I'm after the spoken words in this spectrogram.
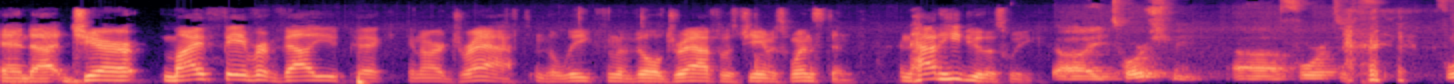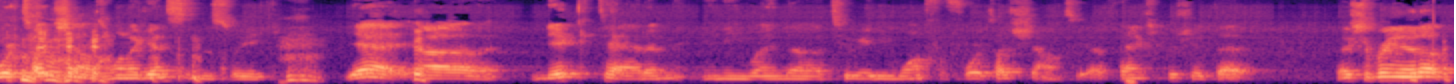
And uh, Jer, my favorite value pick in our draft in the league from the Ville draft was Jameis Winston. And how did he do this week? Uh, he torched me. Uh, four, t- Four touchdowns, one against him this week. Yeah, uh, Nick had him, and he went uh, 281 for four touchdowns. Yeah, thanks, appreciate that. Thanks for bringing it up.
